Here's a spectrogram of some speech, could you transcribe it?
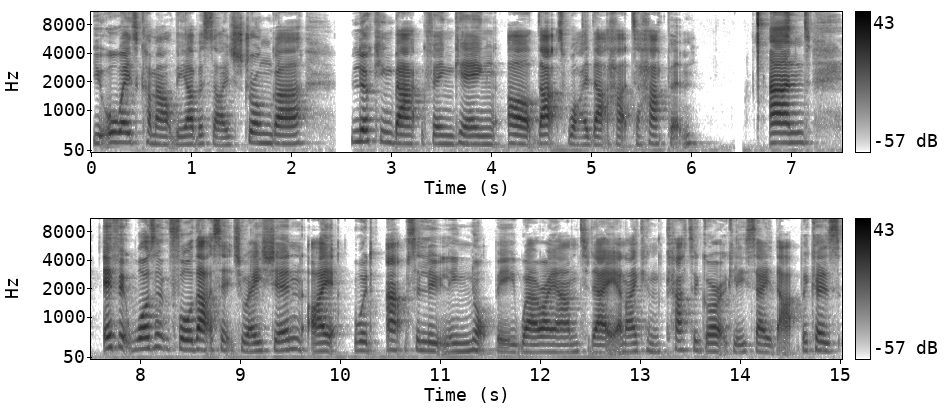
you always come out the other side stronger, looking back thinking, oh, that's why that had to happen. And if it wasn't for that situation, I would absolutely not be where I am today. And I can categorically say that because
